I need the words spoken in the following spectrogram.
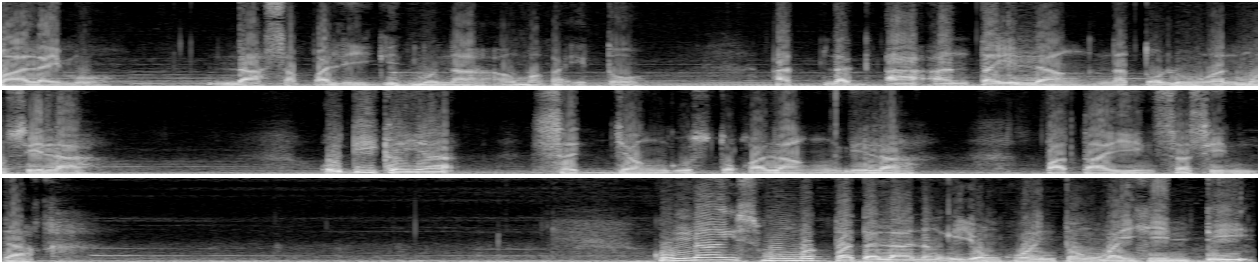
Malay mo, nasa paligid mo na ang mga ito at nag-aantay lang na tulungan mo sila. O di kaya sadyang gusto ka lang nila patayin sa sindak. Kung nais mong magpadala ng iyong kwentong may hindi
